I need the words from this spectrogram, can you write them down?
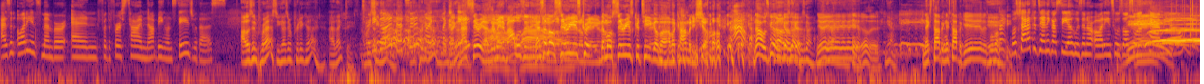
As an audience member, and for the first time, not being on stage with us. I was impressed. You guys were pretty good. I liked it. I wanna Pretty good. That's it. Like like an That's eight? serious. I mean, if I was in it, That's the most serious, little cri- bit, you the most serious critique of a, of a comedy show. Wow. no, it was good. No, it was good. It was good. good. Yeah, yeah, yeah, yeah, yeah, yeah. Yeah. Next topic. Next topic. Yeah, yeah, yeah. Let's move on. Right. Well, shout out to Danny Garcia, who's in our audience, who's also a cameo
